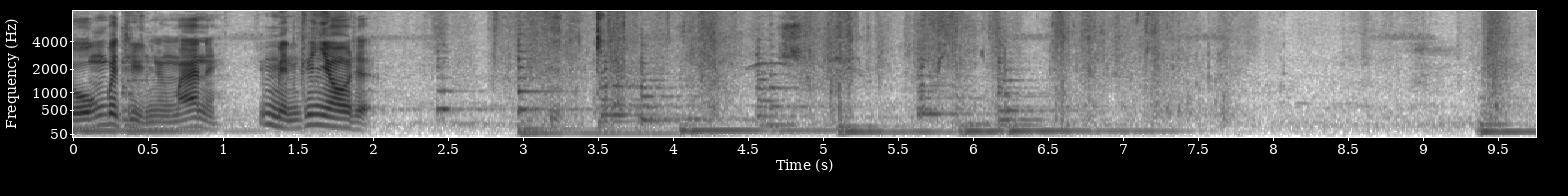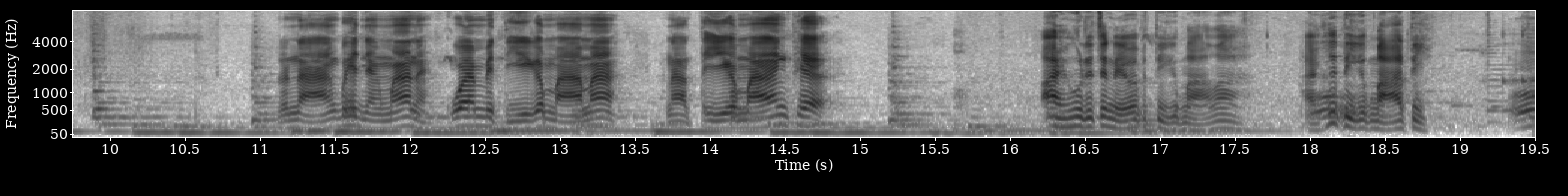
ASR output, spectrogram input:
ตัวมึงไปถึงอย่างมาเนี่ยที่เหม็นขึ้นเหี่ยวเถอะแล้วหนางไปเห็นอย่างมาเนี่ยกูให้มันไปตีกับหมามาหน้าตีกับหมาทั้งแพ้ไอ้ายพูดได้จังไหนว่าไปตีกับหมามาไอ้ายคือตีกับหมาติ โอ้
